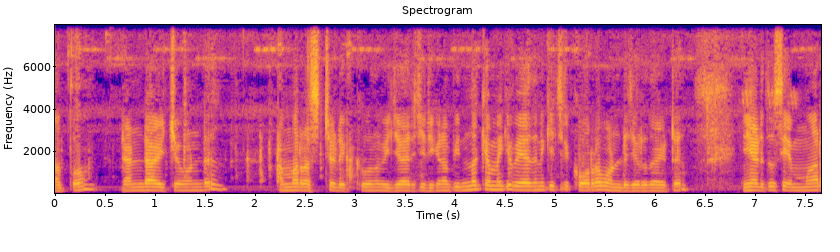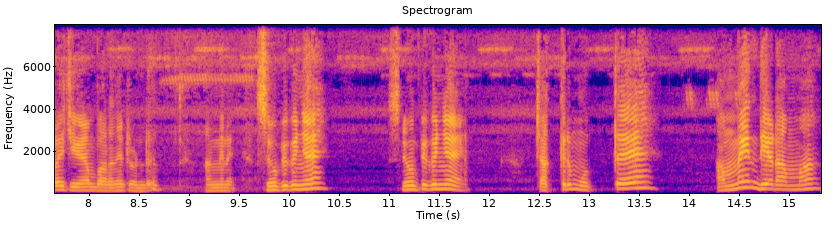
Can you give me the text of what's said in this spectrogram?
അപ്പോൾ രണ്ടാഴ്ച കൊണ്ട് അമ്മ റെസ്റ്റ് എടുക്കുമെന്ന് വിചാരിച്ചിരിക്കണം അപ്പോൾ ഇന്നൊക്കെ അമ്മയ്ക്ക് വേദനയ്ക്ക് ഇച്ചിരി കുറവുണ്ട് ചെറുതായിട്ട്. ഇനി അടുത്ത ദിവസം എം ആർ ഐ ചെയ്യാൻ പറഞ്ഞിട്ടുണ്ട്. അങ്ങനെ. സ്നൂപ്പി കുഞ്ഞേ സ്നൂപ്പി കുഞ്ഞേ ചക്ര മുത്തേ അമ്മ എന്തിയടാ അമ്മ?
